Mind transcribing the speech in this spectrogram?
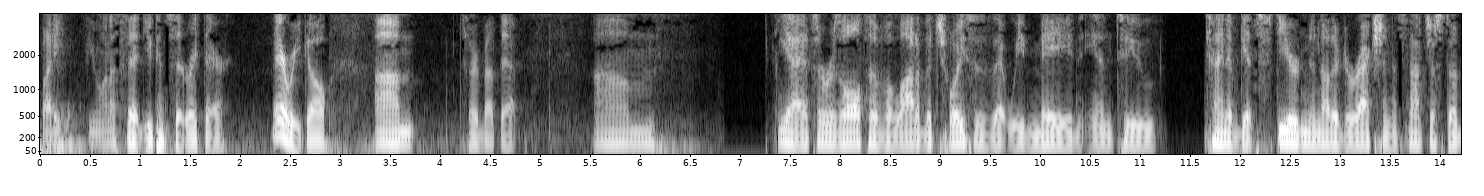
Buddy, if you want to sit, you can sit right there. There we go. Um, sorry about that. Um, yeah, it's a result of a lot of the choices that we've made and to kind of get steered in another direction. It's not just a,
